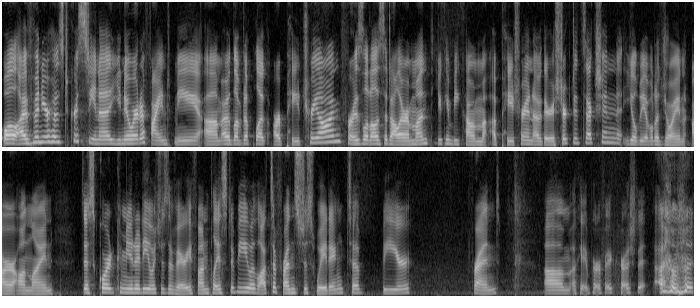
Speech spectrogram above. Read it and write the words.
Well, I've been your host, Christina. You know where to find me. Um, I would love to plug our Patreon. For as little as a dollar a month, you can become a patron of the restricted section. You'll be able to join our online Discord community, which is a very fun place to be with lots of friends just waiting to be your friend. Um, okay, perfect. Crushed it. Um,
